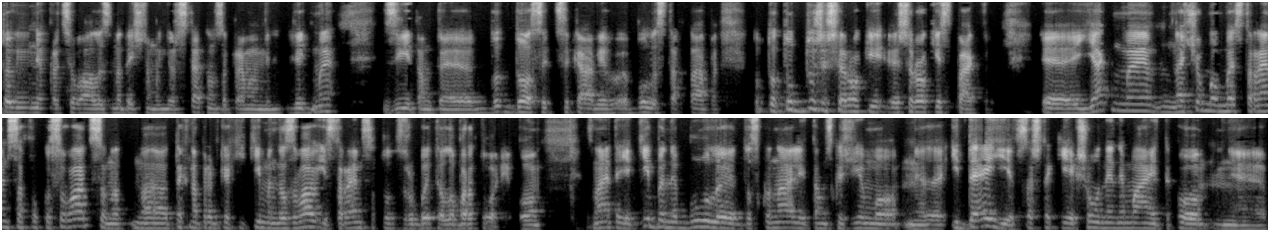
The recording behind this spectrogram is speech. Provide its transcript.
до війни працювали з медичним університетом, з окремими людьми. Звітом де досить цікаві були стартапи. Тобто, тут дуже широкий широкий спектр. Е, Як ми на чому ми стараємося фокусуватися на, на тих напрямках, які ми назвав, і стараємося тут зробити лабораторію. Бо знаєте, які би не були досконалі там, скажімо, е, ідеї, все ж таки, якщо вони не мають такого е,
